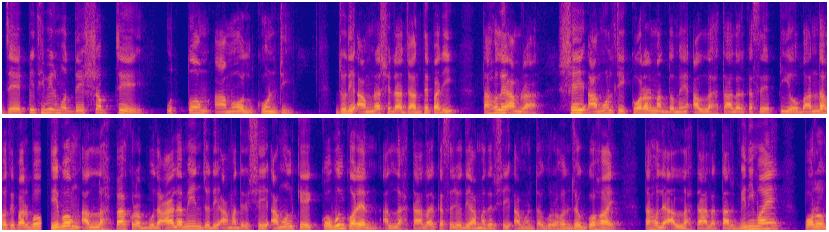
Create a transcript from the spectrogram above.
যে পৃথিবীর মধ্যে সবচেয়ে উত্তম আমল কোনটি? যদি আমরা সেটা জানতে পারি, তাহলে আমরা সেই আমলটি করার মাধ্যমে আল্লাহ তালার কাছে প্রিয় বান্দা হতে পারব এবং আল্লাহ পাক রব্বুল আলমিন যদি আমাদের সেই আমলকে কবুল করেন, আল্লাহ তালার কাছে যদি আমাদের সেই আমলটা গ্রহণযোগ্য হয়, তাহলে আল্লাহ তালা তার বিনিময়ে পরম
